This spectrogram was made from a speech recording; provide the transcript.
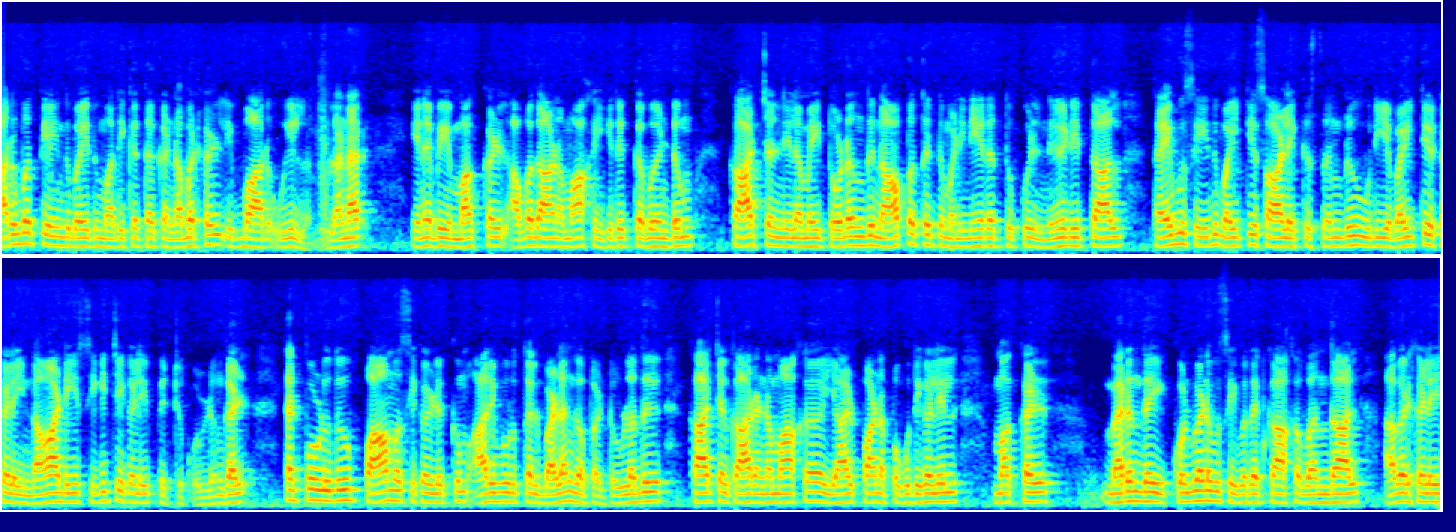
அறுபத்தி ஐந்து வயது மதிக்கத்தக்க நபர்கள் இவ்வாறு உயிரிழந்துள்ளனர். எனவே மக்கள் அவதானமாக இருக்க வேண்டும். காய்ச்சல் நிலைமை தொடர்ந்து நாற்பத்தெட்டு மணி நேரத்துக்குள் நீடித்தால் தயவு செய்து வைத்தியசாலைக்கு சென்று உரிய வைத்தியர்களை நாடி சிகிச்சைகளை பெற்றுக்கொள்ளுங்கள் தற்பொழுது பாமசிகளுக்கும் அறிவுறுத்தல் வழங்கப்பட்டுள்ளது. காய்ச்சல் காரணமாக யாழ்ப்பாண பகுதிகளில் மக்கள் மருந்தை கொள்வனவு செய்வதற்காக வந்தால் அவர்களை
